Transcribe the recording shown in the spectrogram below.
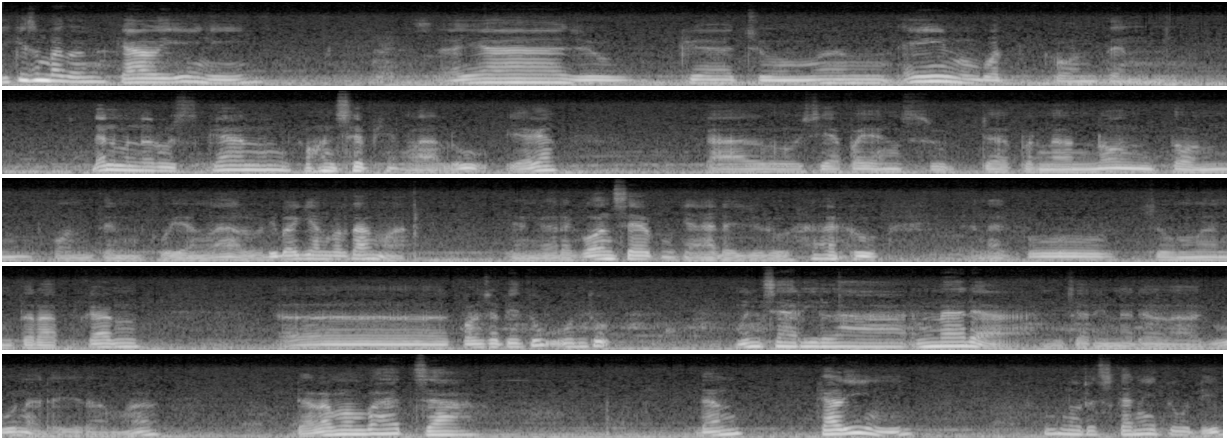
di kesempatan kali ini saya juga cuman ingin membuat konten dan meneruskan konsep yang lalu ya kan? Kalau siapa yang sudah pernah nonton kontenku yang lalu di bagian pertama yang gak ada konsep yang ada judul aku dan aku cuma terapkan uh, konsep itu untuk mencari nada mencari nada lagu nada irama dalam membaca. Dan kali ini meneruskan itu di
